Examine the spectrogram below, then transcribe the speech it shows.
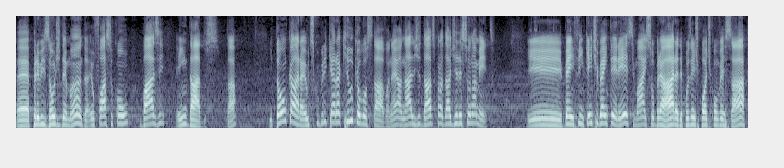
é, previsão de demanda, eu faço com base em dados. Tá? Então, cara, eu descobri que era aquilo que eu gostava, né? análise de dados para dar direcionamento. E, bem, enfim, quem tiver interesse mais sobre a área, depois a gente pode conversar.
